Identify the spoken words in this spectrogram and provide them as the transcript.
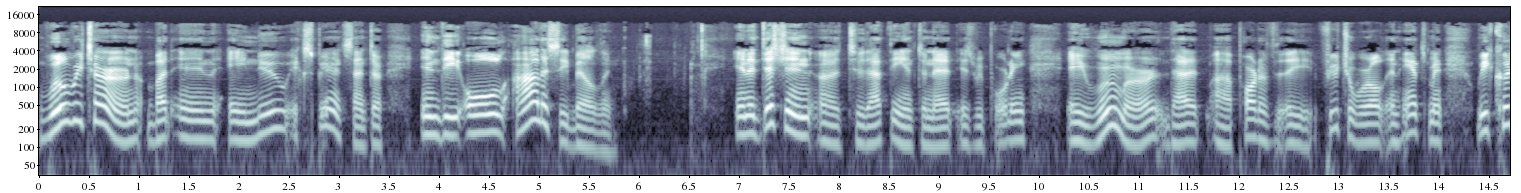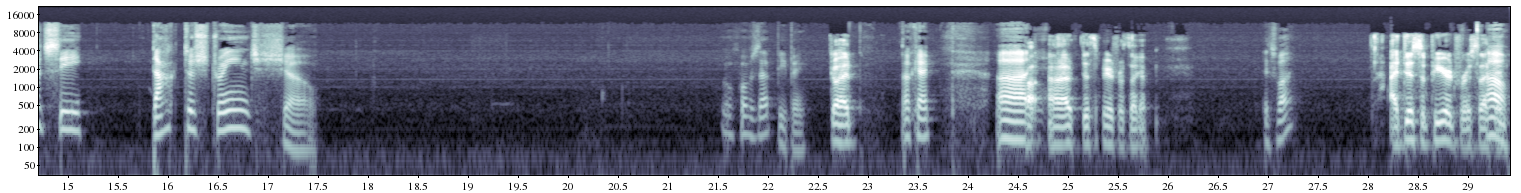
will return, but in a new experience center in the old Odyssey building. In addition uh, to that, the internet is reporting a rumor that uh, part of the Future World enhancement we could see Doctor Strange show. Oh, What was that beeping? Go ahead. Okay. Uh, Uh, I disappeared for a second. it's what? I disappeared for a second. Oh.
